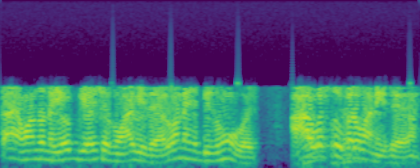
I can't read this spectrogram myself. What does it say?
કાંઈ વાંધો નહીં યોગ્ય હશે હું આવી જાય. હલો ને બીજું શું હોય? આ વસ્તુ કરવાની છે એમ.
